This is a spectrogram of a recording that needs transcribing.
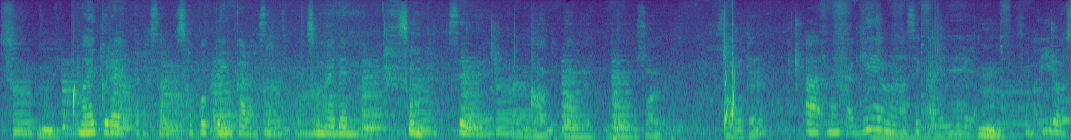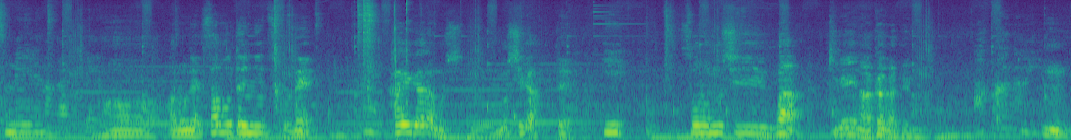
そううん、前くらいやったらさサボテンからさ染めれんの。そうそうよね。ななんでもうさサボテン？あなんかゲームの世界で、うん。その色を染めれるのがあって。あああのねサボテンにつくね貝殻虫っていう虫があってえ？その虫は綺麗な赤が出る赤なんや。うん。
